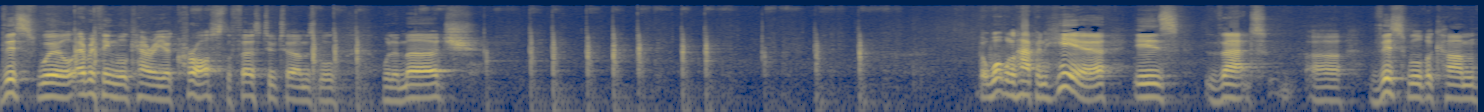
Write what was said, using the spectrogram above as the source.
this will, everything will carry across. The first two terms will, will emerge. but what will happen here is that uh, this will become,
